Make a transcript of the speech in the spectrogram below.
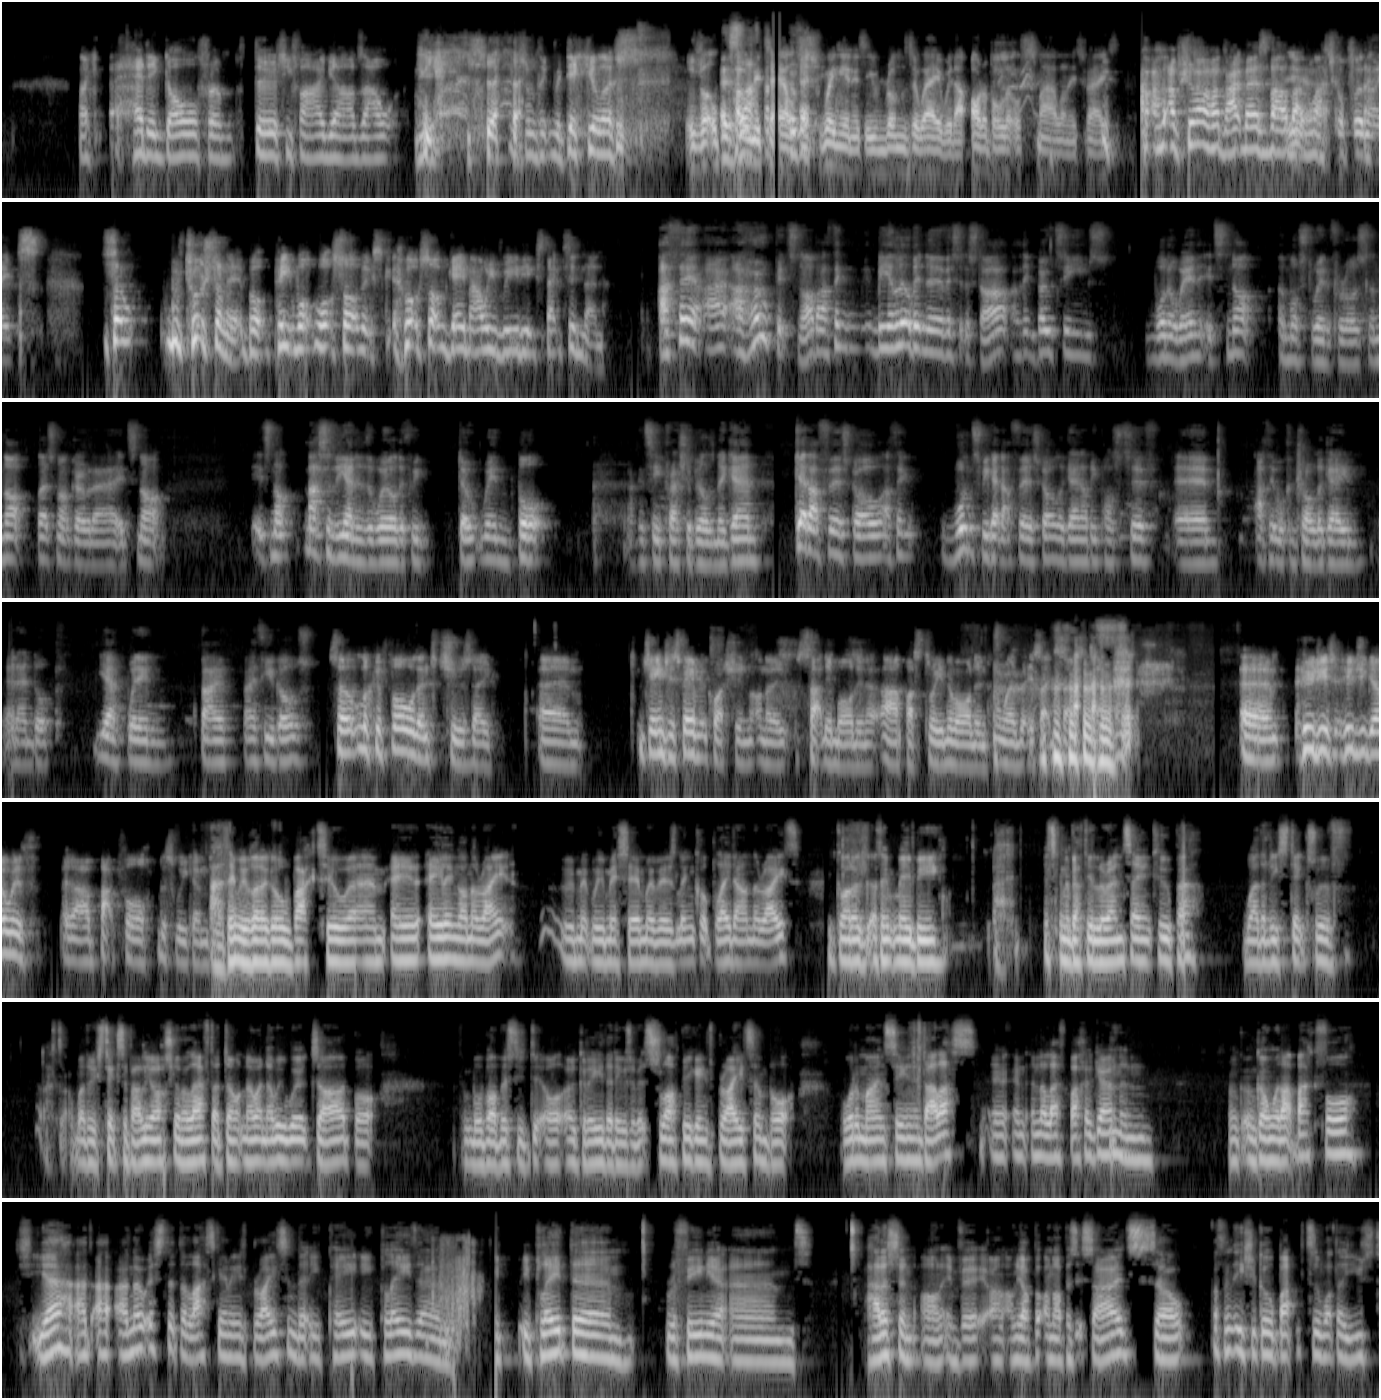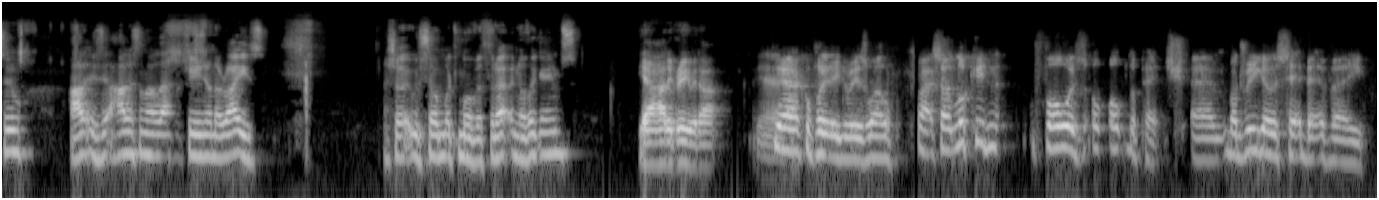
like a headed goal from 35 yards out. yeah, yeah. Something ridiculous. His little it's ponytail like, swinging as he runs away with that horrible little smile on his face. I, am sure I've had nightmares about that yeah. the last couple of nights. So we've touched on it, but Pete, what, what sort of what sort of game are we really expecting then? I think I, I hope it's not, but I think be a little bit nervous at the start. I think both teams want to win. It's not a must win for us, and not let's not go there. It's not it's not massively the end of the world if we don't win, but I can see pressure building again. Get that first goal. I think once we get that first goal again, I'll be positive. Um, I think we'll control the game and end up, yeah, winning by by a few goals. So looking forward then to Tuesday. Um, James's favourite question on a Saturday morning at half past three in the morning, whatever it's like. um, who do you who do you go with uh, back four this weekend? I think we've got to go back to um, Ayling on the right. We, we miss him with his link up play down the right. got to, I think maybe it's going to be at the Llorente and Cooper. Whether he sticks with whether he sticks with Alioski on the left, I don't know. I know he works hard, but we'll obviously agree that he was a bit sloppy against Brighton. But I wouldn't mind seeing Dallas in, in the left back again and, and going with that back four. Yeah, I, I noticed that the last game against Brighton that he played he played um, he, he played the um, Raphinha and Harrison on on on, the op- on opposite sides. So I think they should go back to what they're used to. Is it Harrison on the left, Raphinha on the right? So it was so much more of a threat in other games. Yeah, I'd agree with that. Yeah. Yeah, I completely agree as well. Right, so looking forwards up, up the pitch, um, Rodrigo's hit a bit of a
